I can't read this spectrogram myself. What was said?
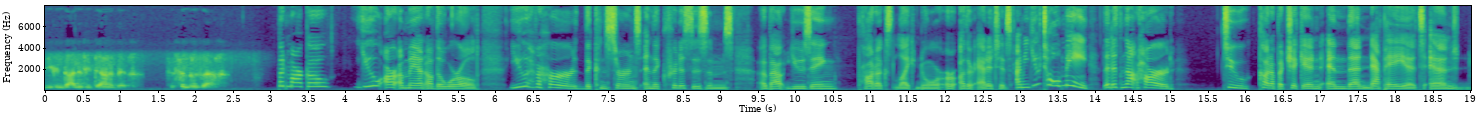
you can dilute it down a bit. It's as simple as that. But Marco, you are a man of the world. You have heard the concerns and the criticisms about using products like Knorr or other additives. I mean, you told me that it's not hard to cut up a chicken and then nappe it and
